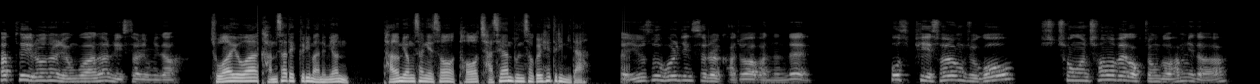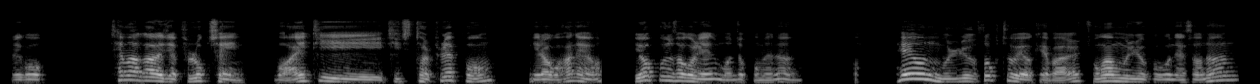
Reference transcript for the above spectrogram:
차트 이론을 연구하는 리썰입니다. 좋아요와 감사 댓글이 많으면 다음 영상에서 더 자세한 분석을 해드립니다. 네, 유수홀딩스를 가져와 봤는데 코스피 소형주고 시총은 1,500억 정도 합니다. 그리고 테마가 이제 블록체인, 뭐 IT 디지털 플랫폼이라고 하네요. 기업 분석을 얘는 먼저 보면은 어, 해운 물류 소프트웨어 개발, 종합 물류 부분에서는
